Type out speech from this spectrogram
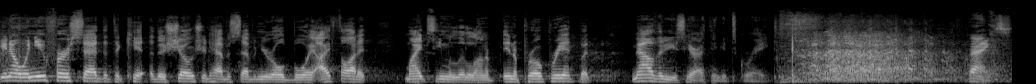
You know, when you first said that the ki the show should have a seven-year-old boy, I thought it might seem a little un- inappropriate, but now that he's here, I think it's great. Thanks.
